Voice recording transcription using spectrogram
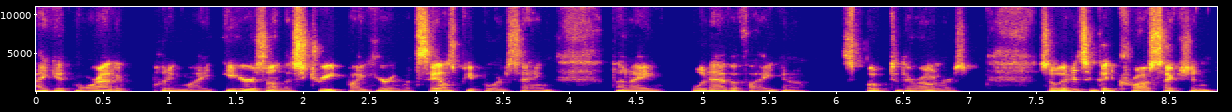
I get more out of putting my ears on the street by hearing what salespeople are saying than I would have if I, you know, spoke to their owners. So it is a good cross section.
